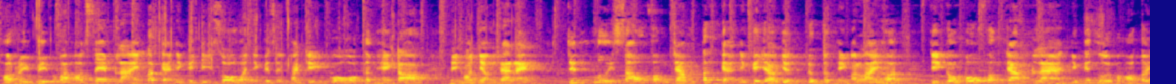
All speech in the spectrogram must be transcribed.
họ review và họ xem lại tất cả những cái chỉ số và những cái sự phát triển của ngân hàng đó. Thì họ nhận ra rằng 96% tất cả những cái giao dịch được thực hiện online hết. Chỉ có 4% là những cái người mà họ tới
